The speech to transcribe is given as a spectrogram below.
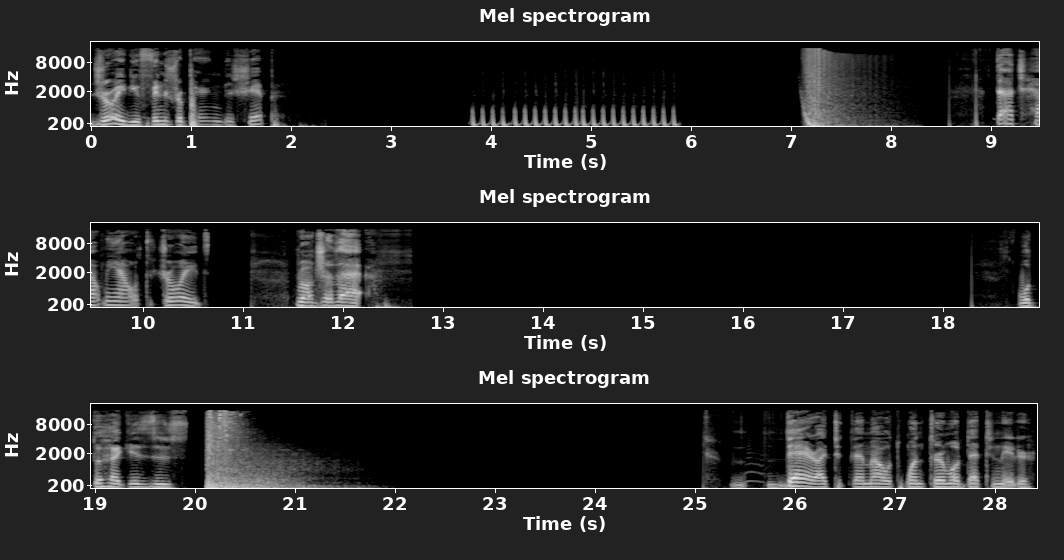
Droid, you finished repairing the ship? Dutch, help me out with the droids. Roger that. What the heck is this? There, I took them out with one thermal detonator.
